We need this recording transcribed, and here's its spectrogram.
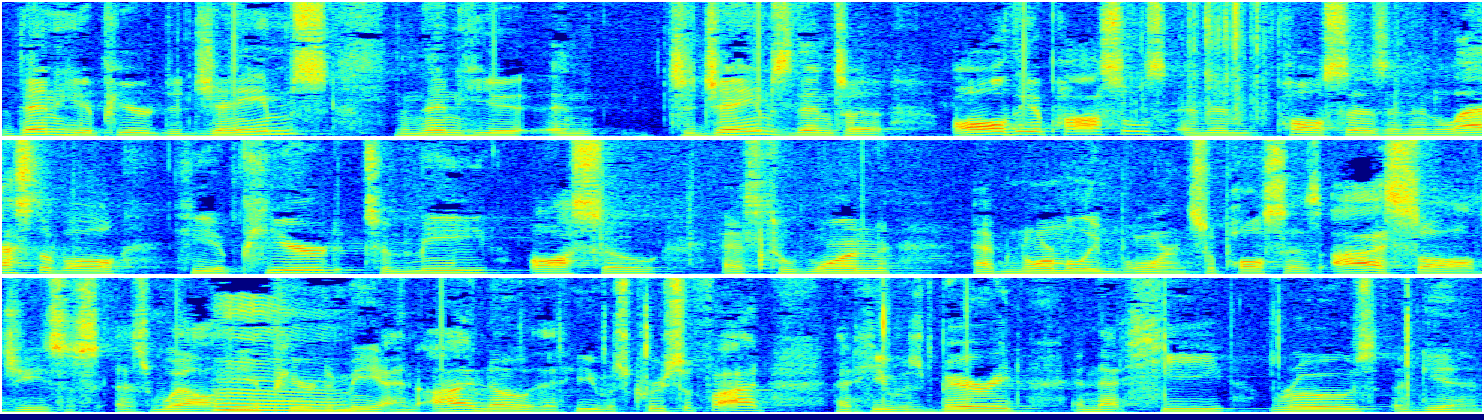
Then he appeared to James, and then he, and to James, then to all the apostles, and then Paul says, and then last of all, he appeared to me also as to one abnormally born. So Paul says, I saw Jesus as well. He appeared to me, and I know that he was crucified, that he was buried, and that he rose again.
